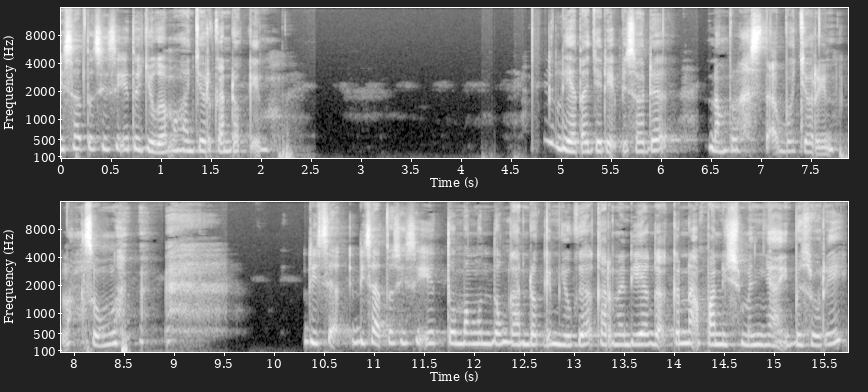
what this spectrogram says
di satu sisi itu juga menghancurkan Dokim lihat aja di episode 16 tak bocorin langsung. Di, di satu sisi itu menguntungkan Dokim juga karena dia nggak kena punishmentnya Ibu Suri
